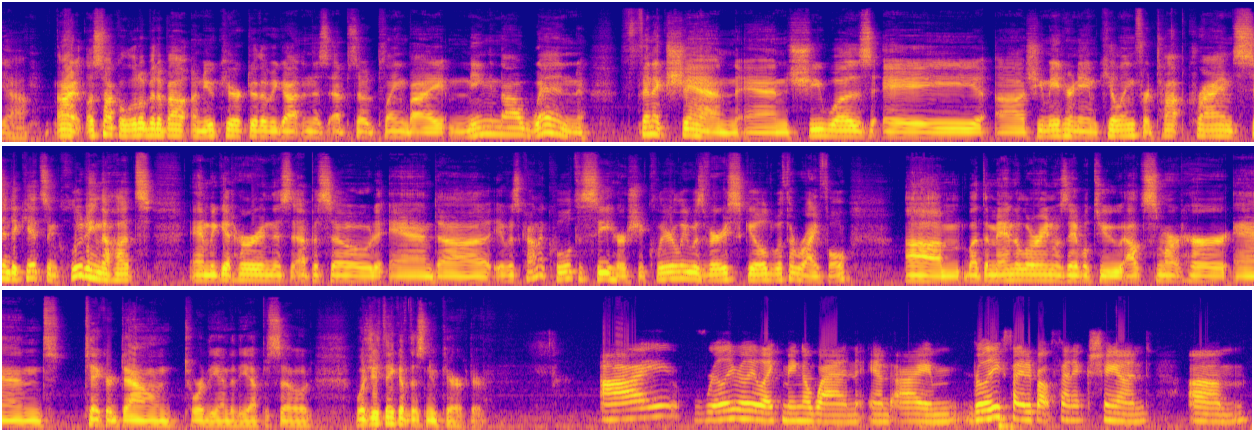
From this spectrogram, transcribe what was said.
yeah. All right, let's talk a little bit about a new character that we got in this episode, playing by Ming Na Wen, Fennec Shand, and she was a uh, she made her name killing for top crime syndicates, including the Hutts. And we get her in this episode, and uh, it was kind of cool to see her. She clearly was very skilled with a rifle, um, but the Mandalorian was able to outsmart her and take her down toward the end of the episode. What do you think of this new character? I really, really like Ming Na Wen, and I'm really excited about Fennec Shand. Um,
